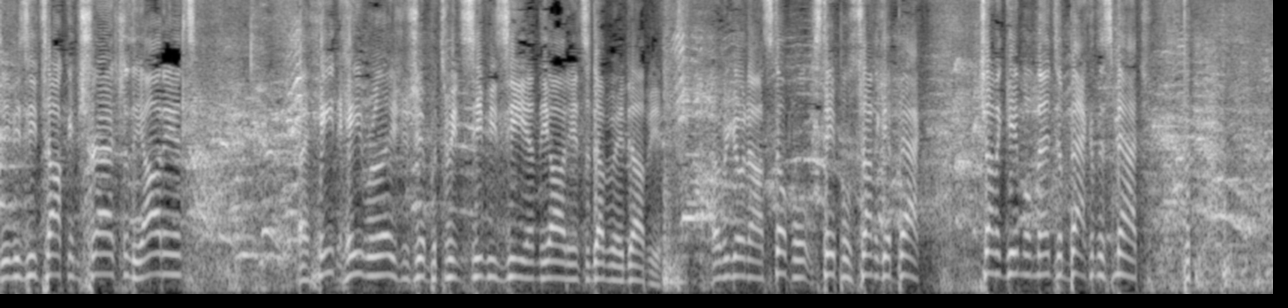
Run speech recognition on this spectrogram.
CVZ talking trash to the audience. A hate-hate relationship between CVZ and the audience of WAW. There we go now. Staple, Staples trying to get back, trying to gain momentum back in this match. But,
